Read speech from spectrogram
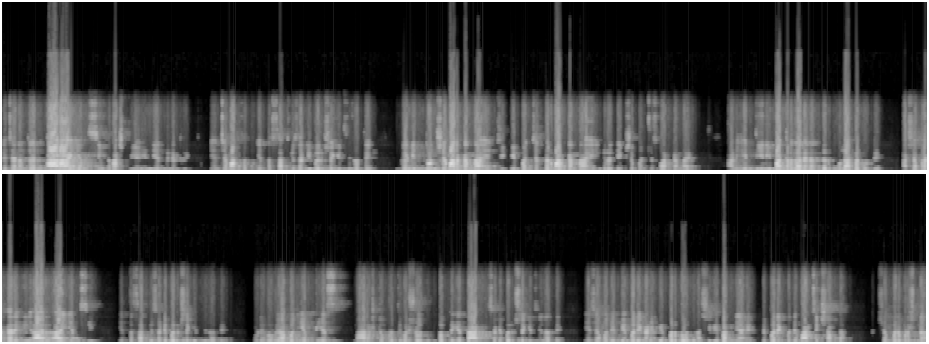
त्याच्यानंतर आर आय एम सी राष्ट्रीय इंडियन मिलिटरी यांच्या मार्फत इयत्ता सातवीसाठी परीक्षा घेतली जाते. गणित दोनशे मार्कांना आहे जी के पंच्याहत्तर मार्कांना आहे इंग्रजी एकशे पंचवीस मार्कांना आहे. आणि हे तिन्ही पात्र झाल्यानंतर मुलाखत होते. अशा प्रकारे ही आर आय एम सी इयत्ता सातवीसाठी परीक्षा घेतली जाते. पुढे बघूया आपण एम टी एस महाराष्ट्र प्रतिभा शोध. ही फक्त इयत्ता आठवीसाठी परीक्षा घेतली जाते. याच्यामध्ये पेपर एक आणि पेपर दोन अशी विभागणी आहे. पेपर एक मध्ये मानसिक क्षमता शंभर प्रश्न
